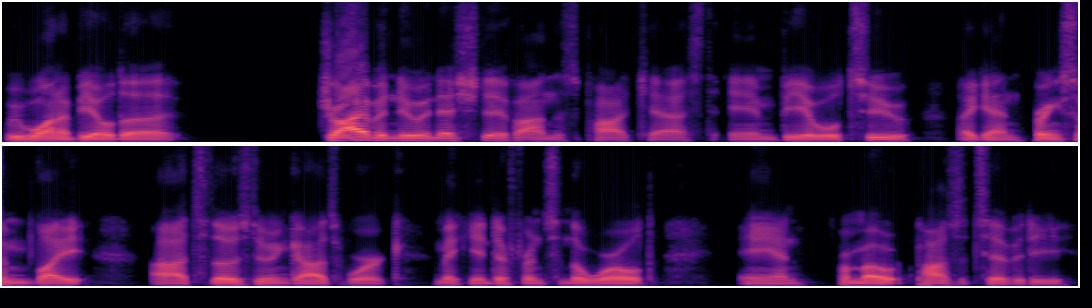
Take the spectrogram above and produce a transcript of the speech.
we want to be able to drive a new initiative on this podcast and be able to, again, bring some light uh, to those doing God's work, making a difference in the world, and promote positivity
